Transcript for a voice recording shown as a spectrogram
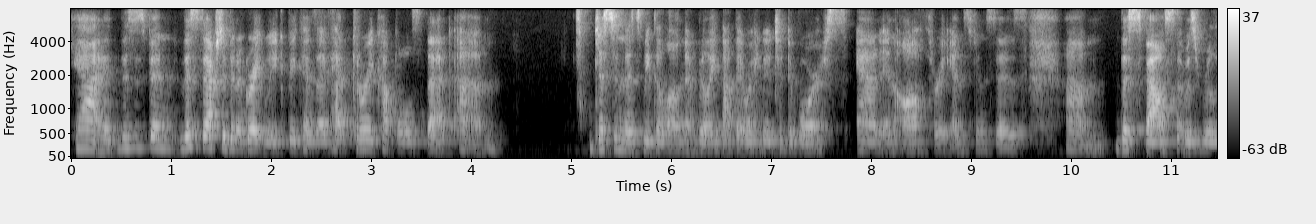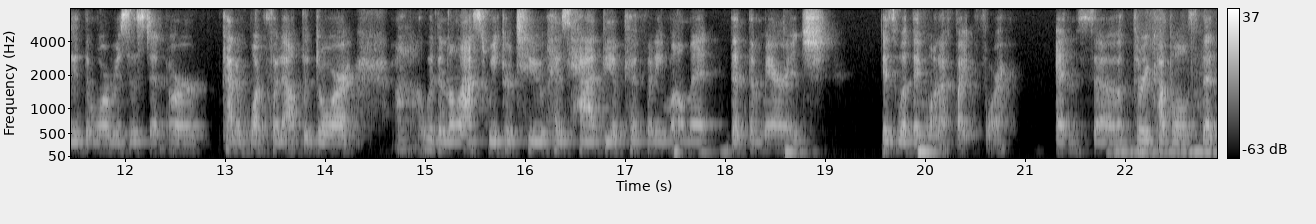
Yeah, this has been, this has actually been a great week because I've had three couples that, um, just in this week alone that really thought they were headed to divorce. And in all three instances, um, the spouse that was really the more resistant or kind of one foot out the door uh, within the last week or two has had the epiphany moment that the marriage is what they want to fight for. And so three couples that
